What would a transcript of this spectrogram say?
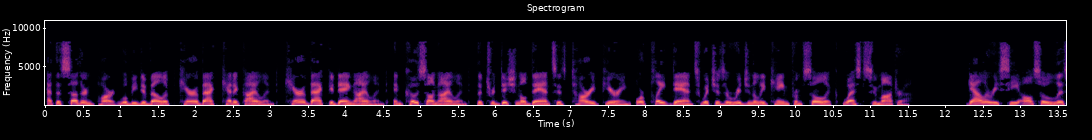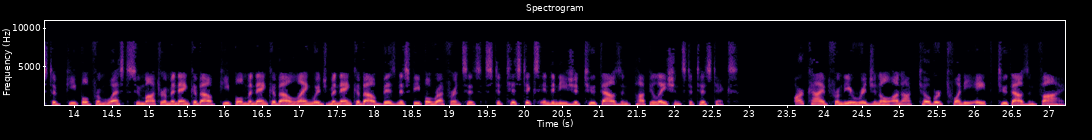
At the southern part will be developed Karabak Kedak Island, Karabak Gadang Island, and Kosong Island. The traditional dance is Tari Piring, or plate dance which is originally came from Solok, West Sumatra. Gallery See also List of people from West Sumatra Minangkabau People Minangkabau Language Minangkabau business people References Statistics Indonesia 2000 Population Statistics Archived from the original on October 28, 2005.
